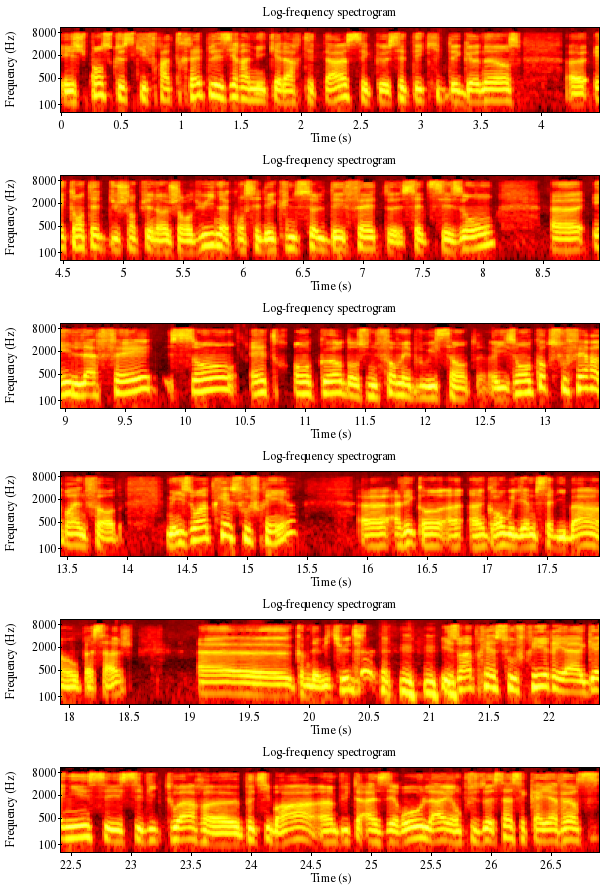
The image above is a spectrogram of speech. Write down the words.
Et je pense que ce qui fera très plaisir à Mikel Arteta, c'est que cette équipe des Gunners euh, est en tête du championnat aujourd'hui, n'a concédé qu'une seule défaite cette saison euh, et l'a fait sans être encore dans une forme éblouissante. Ils ont encore souffert à Brentford, mais ils ont appris à souffrir. Euh, avec un, un, grand William Saliba hein, au passage, euh, comme d'habitude. Ils ont appris à souffrir et à gagner ces, ces victoires euh, petits bras, un but à zéro. Là, et en plus de ça, c'est Kai Havertz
